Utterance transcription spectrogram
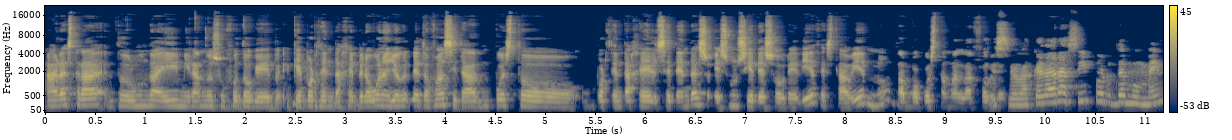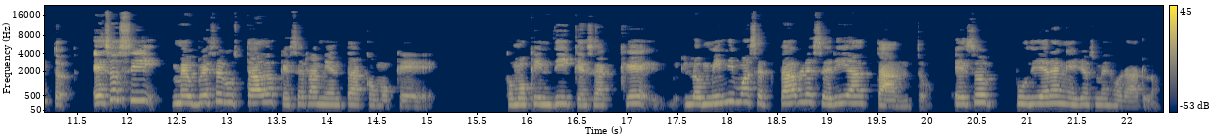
ahora estará todo el mundo ahí mirando su foto qué, porcentaje. Pero bueno, yo de todas formas, si te han puesto un porcentaje del 70, es, un 7 sobre 10, está bien, ¿no? Tampoco está mal la foto. Pues se va a quedar así por de momento. Eso sí, me hubiese gustado que esa herramienta como que como que indique, o sea, que lo mínimo aceptable sería tanto. Eso pudieran ellos mejorarlo,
